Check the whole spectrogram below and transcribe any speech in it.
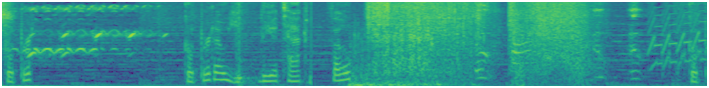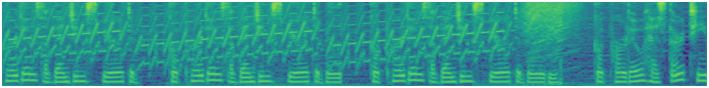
Caper- Caperto the attack faux. Caperto's avenging spirit. Caperto's avenging spirit ability. Caperto's avenging spirit ability. Caperto has 13.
